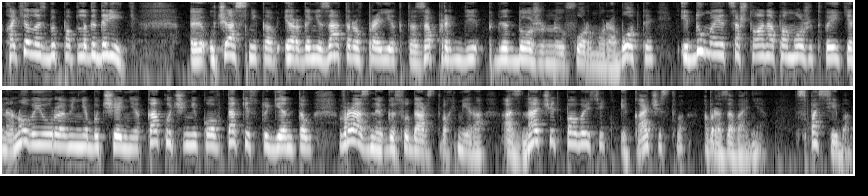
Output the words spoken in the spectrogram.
Хотелось бы поблагодарить участников и организаторов проекта за предложенную форму работы и думается, что она поможет выйти на новый уровень обучения как учеников, так и студентов в разных государствах мира, а значит повысить и качество образования. Спасибо.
